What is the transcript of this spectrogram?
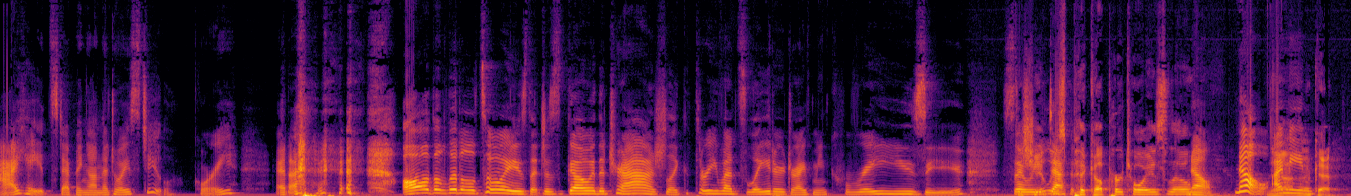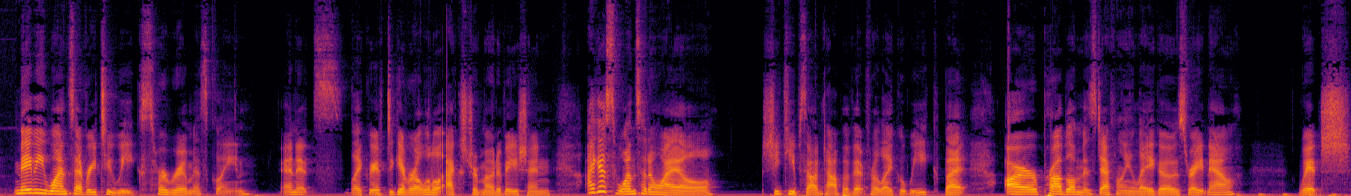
I hate stepping on the toys too, Corey. And I, all the little toys that just go in the trash like three months later drive me crazy. So Does she we at least pick up her toys though? no, no. I mean, okay. Maybe once every two weeks her room is clean, and it's like we have to give her a little extra motivation. I guess once in a while she keeps on top of it for like a week, but our problem is definitely Legos right now, which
